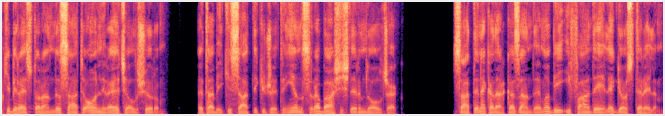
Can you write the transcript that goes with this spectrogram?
ki bir restoranda saati 10 liraya çalışıyorum. Ve tabii ki saatlik ücretin yanı sıra bahşişlerim de olacak. Saatte ne kadar kazandığımı bir ifade ile gösterelim.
